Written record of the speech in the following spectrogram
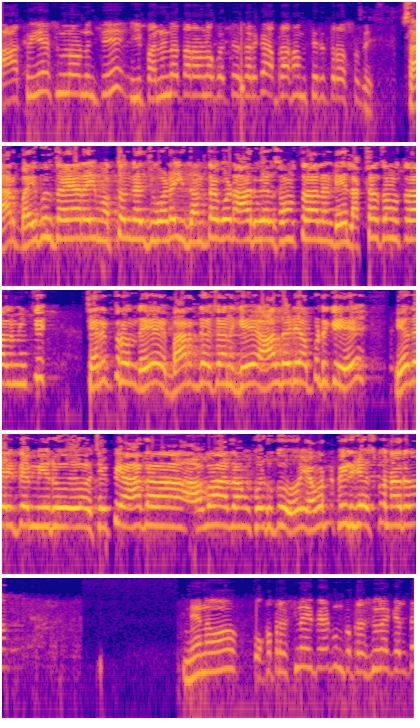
ఆ క్రియేషన్లో నుంచి ఈ పన్నెండో తరంలోకి వచ్చేసరికి అబ్రహాం చరిత్ర వస్తుంది. సార్ బైబిల్ తయారై మొత్తం కలిసి కూడా ఇదంతా కూడా ఆరు వేల సంవత్సరాలండి లక్షల సంవత్సరాల నుంచి చరిత్ర ఉంది. భారతదేశానికి ఆల్రెడీ అప్పటికి ఏదైతే మీరు చెప్పి ఆదా అవాదం కొడుకు ఎవరిని పెళ్ళి చేసుకున్నారు? నేను ఒక ప్రశ్న అయిపోయాక ఇంకో ప్రశ్నలోకి వెళ్తే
